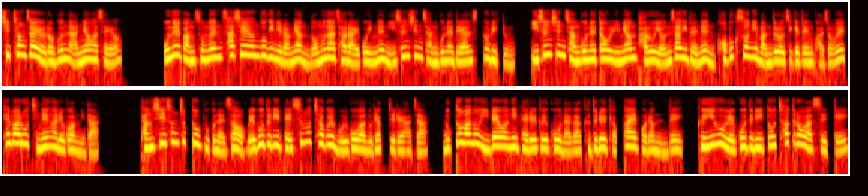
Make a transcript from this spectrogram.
시청자 여러분 안녕하세요. 오늘 방송은 사실 한국인이라면 너무나 잘 알고 있는 이순신 장군에 대한 스토리 중 이순신 장군을 떠올리면 바로 연상이 되는 거북선이 만들어지게 된 과정을 테마로 진행하려고 합니다. 당시 손죽도 부근에서 왜구들이 배 20척을 몰고 와 노략질을 하자 녹도만호 이대원이 배를 끌고 나가 그들을 격파해 버렸는데 그 이후 왜구들이 또 쳐들어왔을 때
